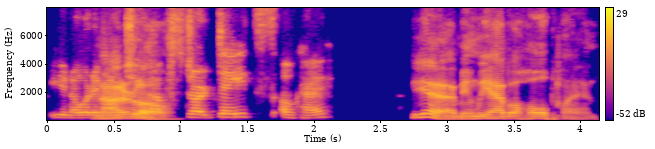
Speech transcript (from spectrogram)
you know what I Not mean? Do you all. have start dates? Okay. Yeah, I mean, we have a whole plan.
